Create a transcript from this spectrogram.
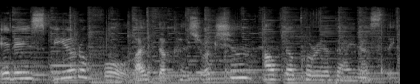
It is beautiful like the construction of the Korea dynasty.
